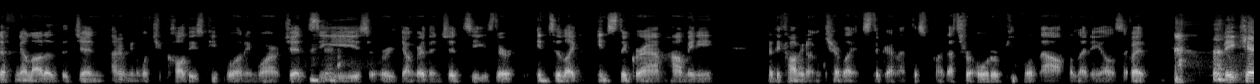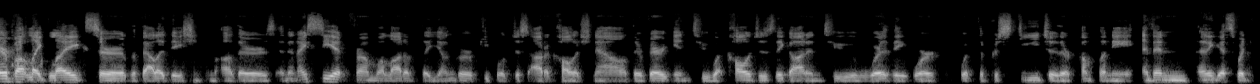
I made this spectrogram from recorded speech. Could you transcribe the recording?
definitely a lot of the Gen, I don't even know what you call these people anymore, Gen Zs or younger than Gen Zs. They're into like Instagram, how many, they probably don't care about Instagram at this point. That's for older people now, millennials. But they care about like likes or the validation from others. And then I see it from a lot of the younger people just out of college now. They're very into what colleges they got into, where they work, what the prestige of their company. And then I guess what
